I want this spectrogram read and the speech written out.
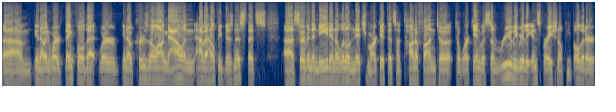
um, you know, and we're thankful that we're you know cruising along now and have a healthy business that's uh, serving a need in a little niche market that's a ton of fun to to work in with some really really inspirational people that are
